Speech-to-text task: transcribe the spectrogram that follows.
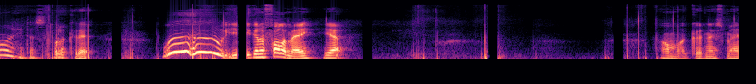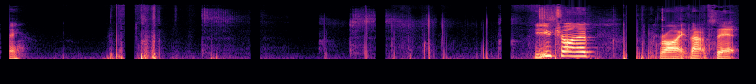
ride. Let's have a look at it. Woohoo! You're going to follow me? Yeah. Oh my goodness me. Are you trying to? Right, that's it.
